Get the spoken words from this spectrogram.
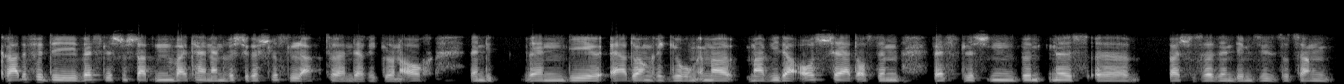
gerade für die westlichen Staaten weiterhin ein wichtiger Schlüsselakteur in der Region, auch wenn die wenn die Erdogan-Regierung immer mal wieder ausschert aus dem westlichen Bündnis, äh, beispielsweise indem sie sozusagen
